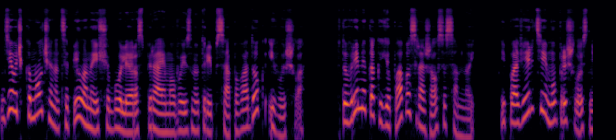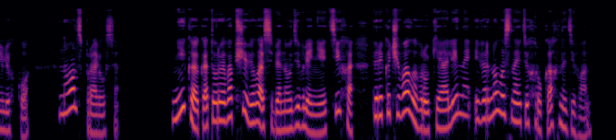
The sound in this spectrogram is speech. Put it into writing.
Девочка молча нацепила на еще более распираемого изнутри пса поводок и вышла. В то время как ее папа сражался со мной. И поверьте, ему пришлось нелегко. Но он справился. Ника, которая вообще вела себя на удивление тихо, перекочевала в руки Алины и вернулась на этих руках на диван.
